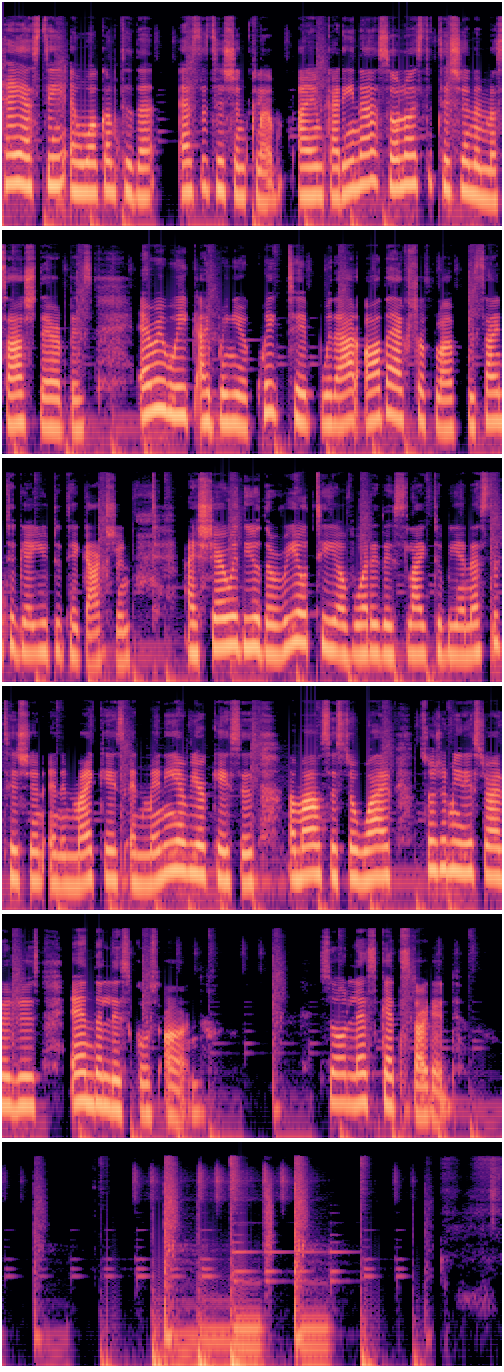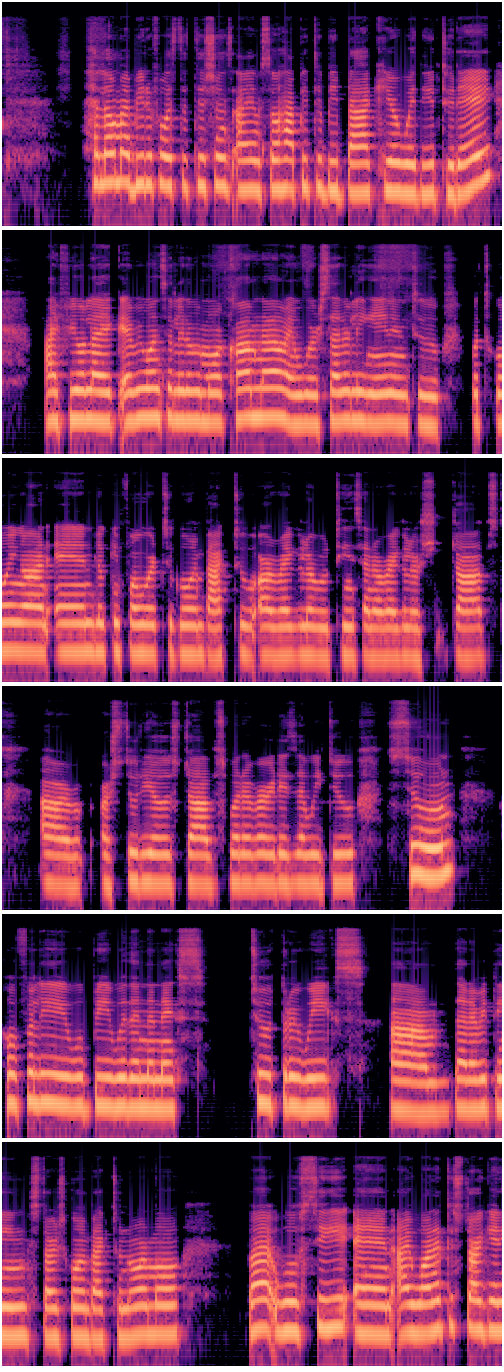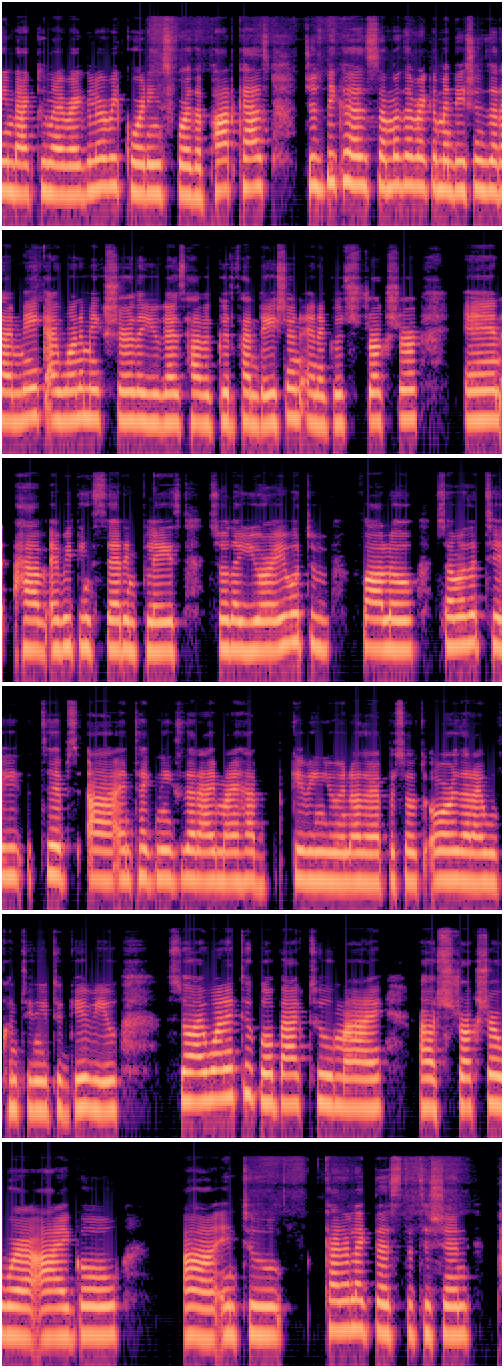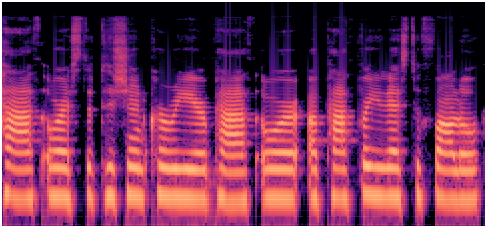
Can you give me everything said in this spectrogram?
Hey, Esty, and welcome to the Esthetician Club. I am Karina, solo esthetician and massage therapist. Every week, I bring you a quick tip without all the extra fluff designed to get you to take action. I share with you the real tea of what it is like to be an esthetician, and in my case, and many of your cases, a mom, sister, wife, social media strategist, and the list goes on. So let's get started. Hello, my beautiful estheticians. I am so happy to be back here with you today. I feel like everyone's a little bit more calm now and we're settling in into what's going on and looking forward to going back to our regular routines and our regular sh- jobs, our our studios, jobs, whatever it is that we do soon. Hopefully, it will be within the next two, three weeks um, that everything starts going back to normal but we'll see. And I wanted to start getting back to my regular recordings for the podcast just because some of the recommendations that I make, I want to make sure that you guys have a good foundation and a good structure and have everything set in place so that you are able to follow some of the t- tips uh, and techniques that I might have given you in other episodes or that I will continue to give you. So I wanted to go back to my uh, structure where I go uh, into kind of like the esthetician path or esthetician career path or a path for you guys to follow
